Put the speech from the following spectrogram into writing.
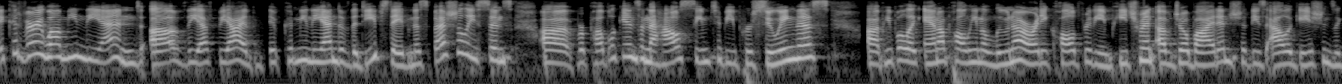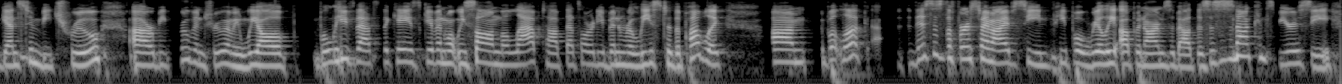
it could very well mean the end of the FBI. It could mean the end of the deep state. And especially since uh, Republicans in the House seem to be pursuing this, uh, people like Anna Paulina Luna already called for the impeachment of Joe Biden should these allegations against him be true uh, or be proven true. I mean, we all believe that's the case given what we saw on the laptop that's already been released to the public. Um, but look, this is the first time I've seen people really up in arms about this. This is not conspiracy.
